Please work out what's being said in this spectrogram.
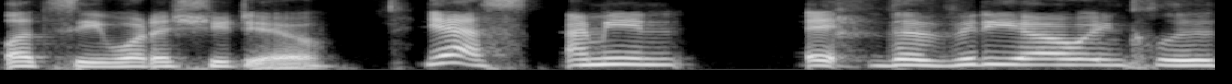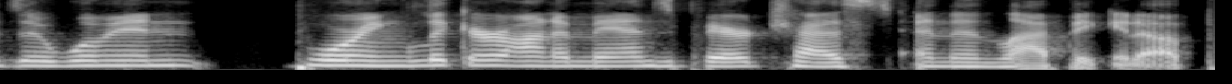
let's see, what does she do? Yes, I mean, it, the video includes a woman pouring liquor on a man's bare chest and then lapping it up.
